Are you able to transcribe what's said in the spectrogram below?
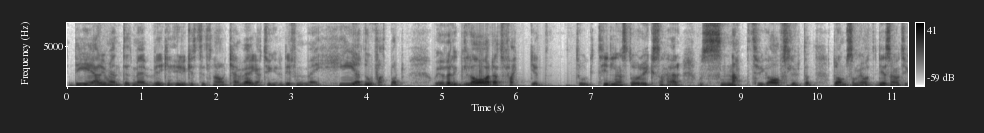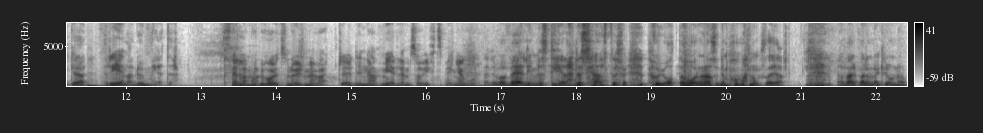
det argumentet med vilken yrkestitel man har kan väga tyngre. Det är för mig helt ofattbart. Och jag är väldigt glad att facket tog till den stora yxan här och snabbt fick avslutat de som jag, det som jag tycker är rena dumheter. Sällan har du varit så nöjd med vart eh, dina medlemsavgiftspengar går. Det var väl investerade senaste 7-8 åren alltså, det må man nog säga. Jag värt varenda krona.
